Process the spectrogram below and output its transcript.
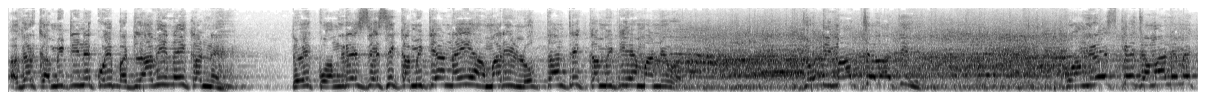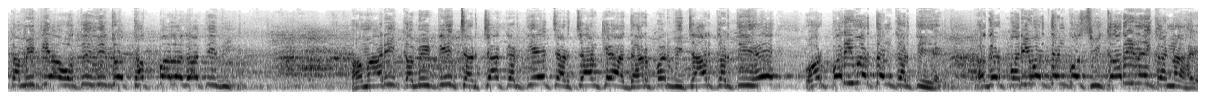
अगर कमिटी ने कोई बदलाव ही नहीं करने हैं तो ये कांग्रेस जैसी कमिटियाँ नहीं हमारी लोकतांत्रिक कमिटी है मान्यवर। जो दिमाग चलाती है कांग्रेस के जमाने में कमिटियाँ होती थी, जो थप्पा लगाती थी, हमारी कमेटी चर्चा करती है चर्चा के आधार पर विचार करती है और परिवर्तन करती है। अगर परिवर्तन को स्वीकार ही नहीं करना है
